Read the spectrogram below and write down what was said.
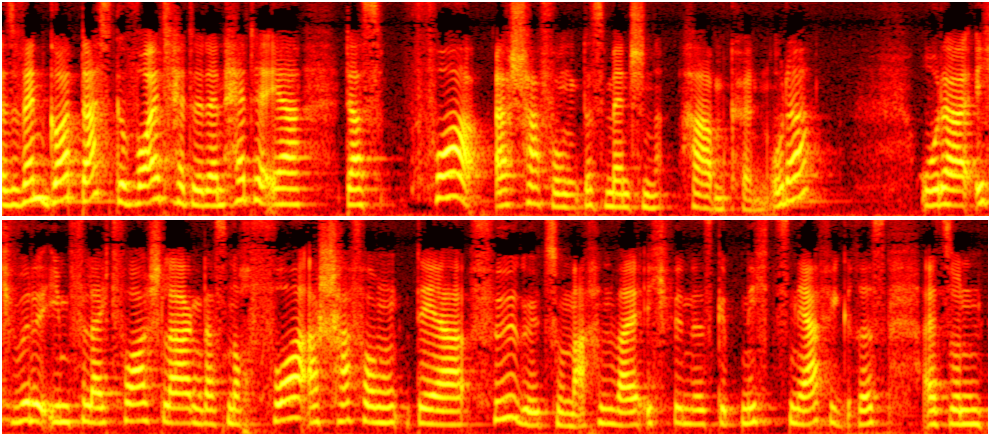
Also wenn Gott das gewollt hätte, dann hätte er das vor Erschaffung des Menschen haben können, oder? Oder ich würde ihm vielleicht vorschlagen, das noch vor Erschaffung der Vögel zu machen, weil ich finde, es gibt nichts Nervigeres als so ein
